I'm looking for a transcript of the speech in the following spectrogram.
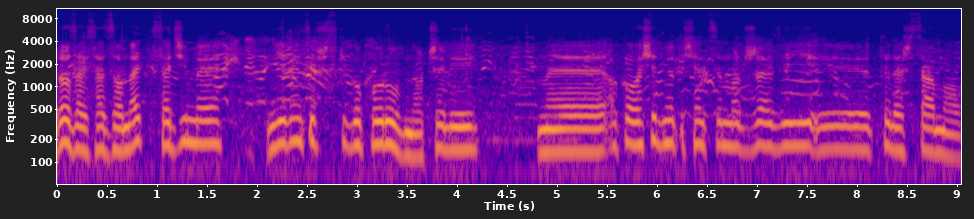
rodzaj sadzonek, sadzimy mniej więcej wszystkiego porówno, czyli około 7000 modrzewi, tyleż samo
